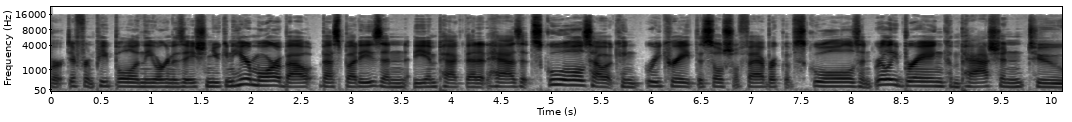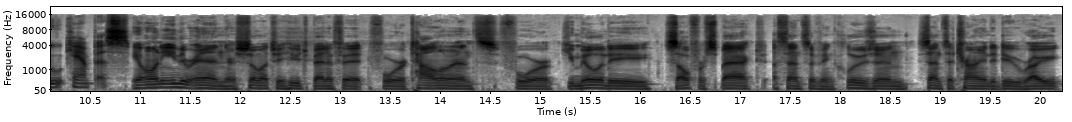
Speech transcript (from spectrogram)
or different people in the organization. You can hear more about Best Buddies and the impact that it has at schools, how it can recreate the social fabric of schools, and really bring compassion to campus. You know, on either end, there's so much a huge benefit for tolerance, for humility, self respect, a sense of inclusion, sense of trying to do right.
